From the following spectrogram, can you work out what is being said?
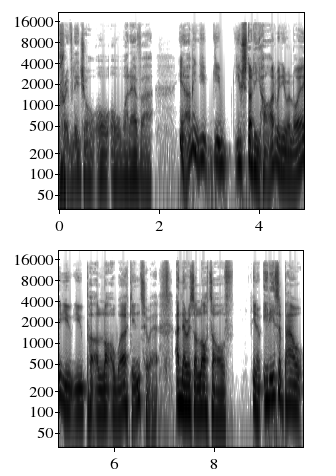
privilege or or, or whatever you know, I mean, you you you study hard when you're a lawyer. You you put a lot of work into it, and there is a lot of, you know, it is about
